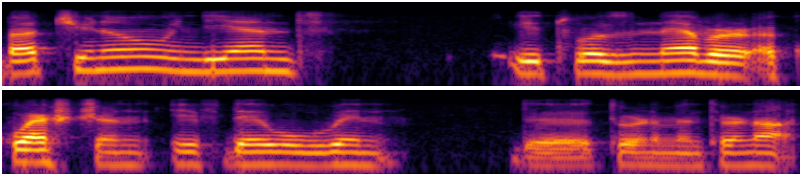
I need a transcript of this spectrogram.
but you know, in the end, it was never a question if they will win the tournament or not.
